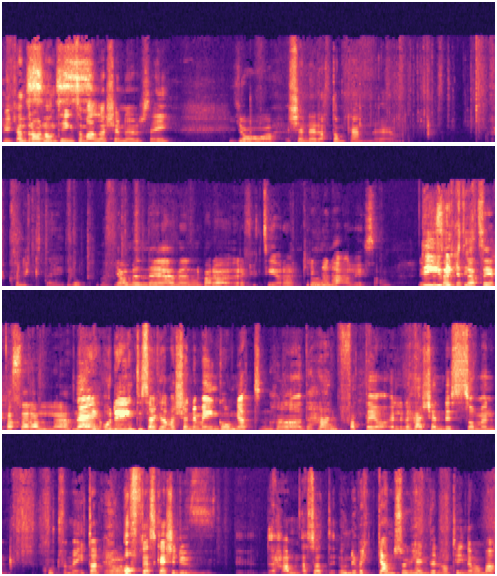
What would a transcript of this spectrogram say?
vi kan dra Precis. någonting som alla känner sig... Ja, Känner att de kan eh, connecta ihop med. ja men eh, även bara reflektera kring den här liksom. Det är, Det är inte ju säkert viktigt. att det passar alla. Nej, och det är inte säkert att man känner med en gång att Mm. "Aha, det här fattar jag. Eller det här kändes som en kort för mig. Utan Ja. oftast kanske du... eh, Alltså att under veckan så händer det någonting där man bara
